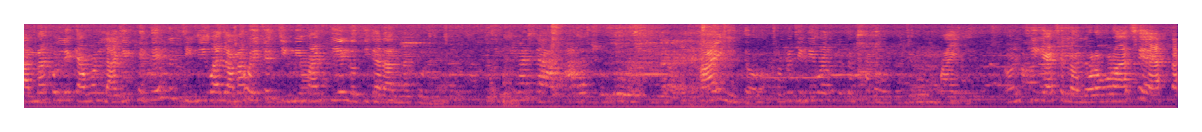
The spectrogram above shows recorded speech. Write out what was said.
রান্না করলে কেমন লাগে খেতে? তো চিংড়ি মাছ আনা হয়েছে চিংড়ি মাছ দিয়ে লতিটা রান্না করব। চিংড়ি মাছটা আরও ছোট পাইনি তো ছোট চিংড়ি মাছ খেতে ভালো হতো যেরকম পাইনি। ঠিক আছে লো বড় বড় আছে একটা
